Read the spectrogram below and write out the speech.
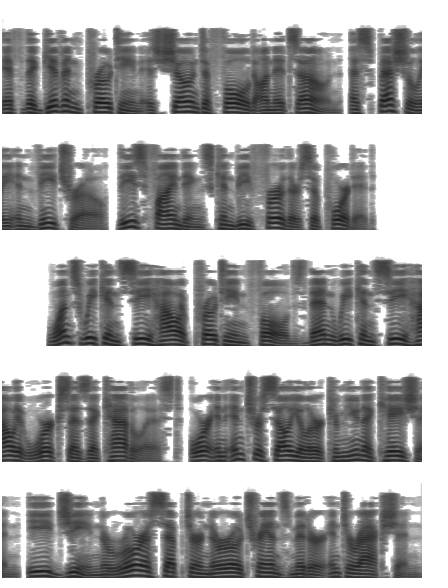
if the given protein is shown to fold on its own, especially in vitro, these findings can be further supported. Once we can see how a protein folds then we can see how it works as a catalyst, or in intracellular communication, e.g. neuroreceptor-neurotransmitter interaction.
